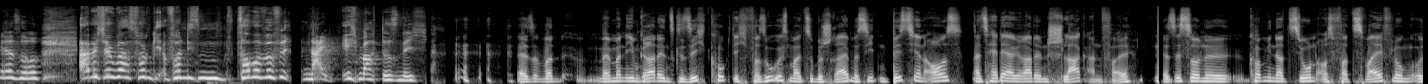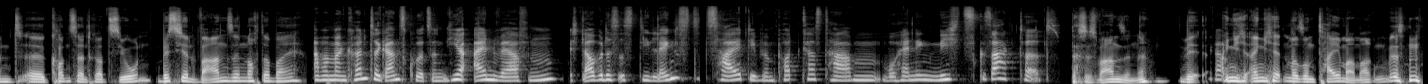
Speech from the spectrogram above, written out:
Ja, so. Habe ich irgendwas von, von diesem Zauberwürfel? Nein, ich mach das nicht. Also man, wenn man ihm gerade ins Gesicht guckt, ich versuche es mal zu beschreiben, es sieht ein bisschen aus, als hätte er gerade einen Schlaganfall. Es ist so eine Kombination aus Verzweiflung und äh, Konzentration. Ein bisschen Wahnsinn noch dabei. Aber man könnte ganz kurz hier einwerfen, ich glaube, das ist die längste Zeit, die wir im Podcast haben, wo Henning nichts gesagt hat. Das ist Wahnsinn, ne? Wir, ja. eigentlich, eigentlich hätten wir so einen Timer machen müssen.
